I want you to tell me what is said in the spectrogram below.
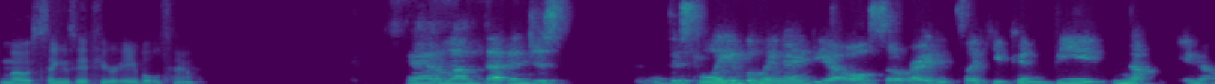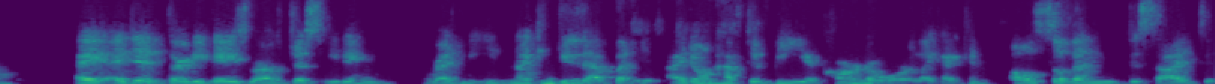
most things if you're able to. Yeah, I love that. And just this labeling idea also, right? It's like you can be not, you know, I, I did 30 days where I was just eating red meat and I can do that, but I don't have to be a carnivore. Like I can also then decide to,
